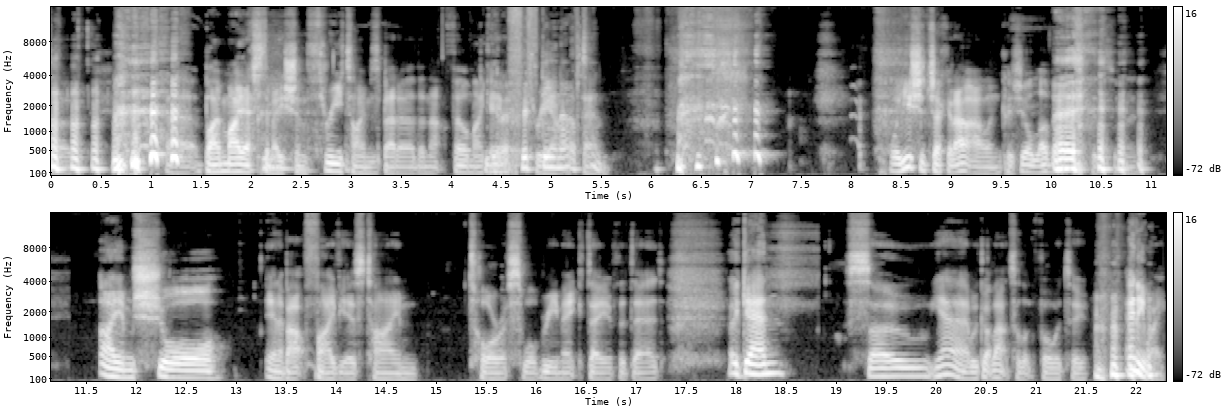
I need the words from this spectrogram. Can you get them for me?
So, uh, by my estimation, three times better than that film. I You gave it a three 15 out out of of ten. well, you should check it out, Alan, because you'll love it. 'cause, you know, I am sure in about five years' time, Taurus will remake Day of the Dead again. So yeah, we've got that to look forward to. Anyway,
